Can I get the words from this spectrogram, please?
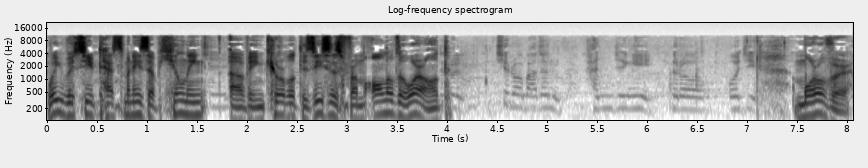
we receive testimonies of healing of incurable diseases from all over the world. Moreover,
